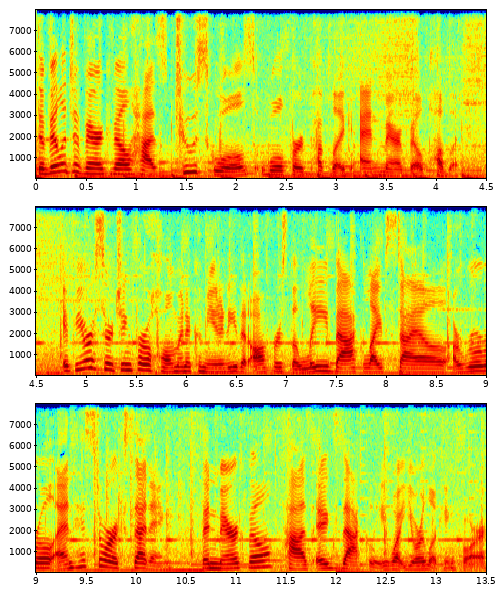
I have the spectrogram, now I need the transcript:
The village of Merrickville has two schools, Wolford Public and Merrickville Public. If you are searching for a home in a community that offers the laid-back lifestyle, a rural and historic setting, then Merrickville has exactly what you're looking for.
